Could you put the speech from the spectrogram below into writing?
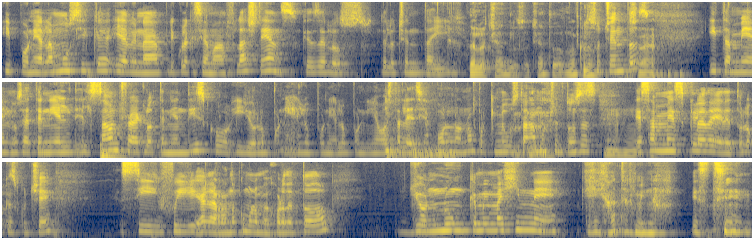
y ponía la música y había una película que se llamaba Flashdance, que es de los del 80 y Del 80, los 80, ¿no? Los 80 Sí. y también, o sea, tenía el, el soundtrack, lo tenía en disco y yo lo ponía, lo ponía, lo ponía, o hasta le decía ponlo, ¿no? Porque me gustaba mucho. Entonces, Ujú. esa mezcla de, de todo lo que escuché, sí fui agarrando como lo mejor de todo. Yo nunca me imaginé que iba a terminar este,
